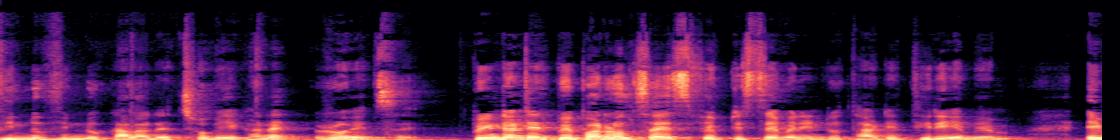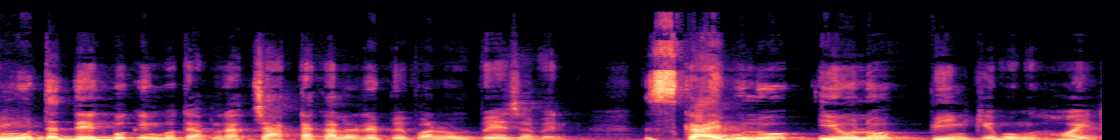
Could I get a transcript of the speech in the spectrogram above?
ভিন্ন ভিন্ন কালারের ছবি এখানে রয়েছে। প্রিন্টারটির paper roll size fifty seven into thirty three M M মুহূর্তে দেখব, কিনবোতে আপনারা চারটা কালারের পেপার রোল পেয়ে যাবেন। স্কাই ব্লু ইয়েলো পিঙ্ক এবং হোয়াইট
